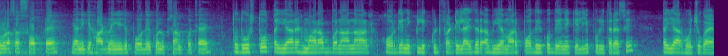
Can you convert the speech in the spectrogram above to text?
थोड़ा सा सॉफ्ट है, यानी कि हार्ड नहीं है, जो पौधे को नुकसान पहुँचाए। तो दोस्तों, तैयार है हमारा बनाना ऑर्गेनिक लिक्विड फर्टिलाइज़र अब ये हमारे पौधे को देने के लिए पूरी तरह से तैयार हो चुका है।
